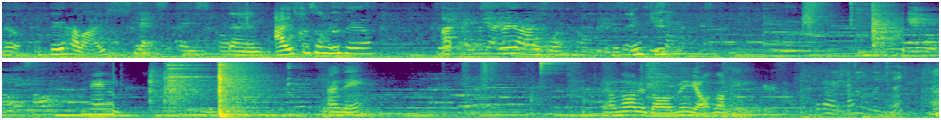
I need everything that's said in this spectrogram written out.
No. Do you have ice? Yes, ice coffee. Then ice 손 드세요. I, three ice one. Thank you. 네. 안에 연어를 넣으면 연어 베이글. 응.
